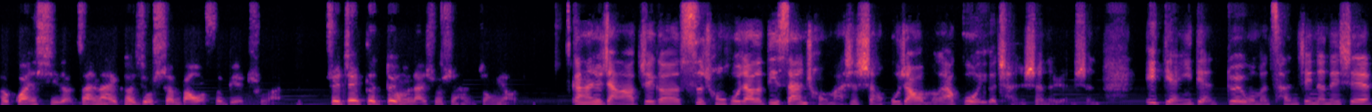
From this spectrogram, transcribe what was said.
和关系的，在那一刻就神把我分别出来，所以这个对我们来说是很重要的。刚才就讲到这个四重呼召的第三重嘛，是神呼召我们要过一个成圣的人生，一点一点对我们曾经的那些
